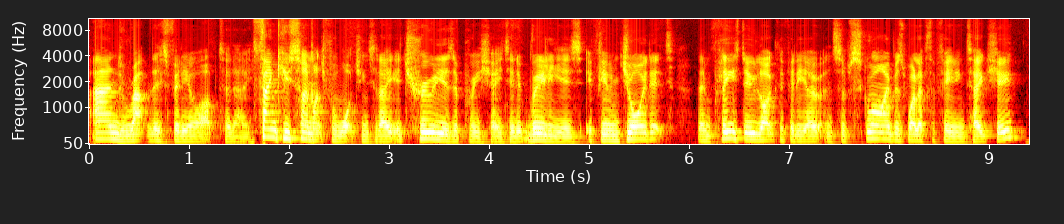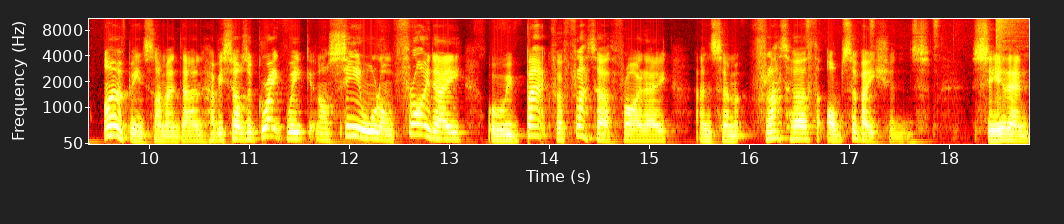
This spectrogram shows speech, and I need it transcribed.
and wrap this video up today. Thank you so much for watching today. It truly is appreciated. It really is. If you enjoyed it, then please do like the video and subscribe as well if the feeling takes you. I have been SciManDan. Have yourselves a great week and I'll see you all on Friday where we'll be back for Flat Earth Friday and some Flat Earth observations. See you then.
